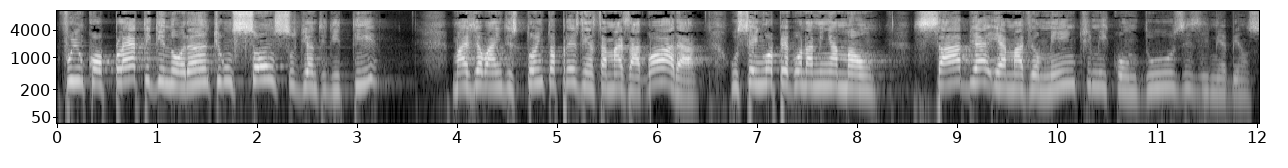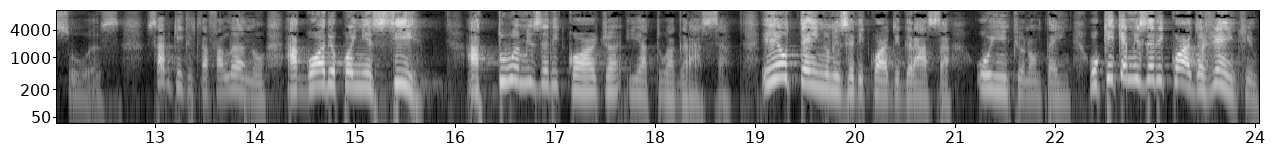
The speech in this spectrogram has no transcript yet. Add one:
Fui um completo ignorante, um sonso diante de ti, mas eu ainda estou em tua presença. Mas agora o Senhor pegou na minha mão, sábia e amavelmente me conduzes e me abençoas. Sabe o que ele está falando? Agora eu conheci a tua misericórdia e a tua graça. Eu tenho misericórdia e graça, o ímpio não tem. O que, que é misericórdia, gente?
